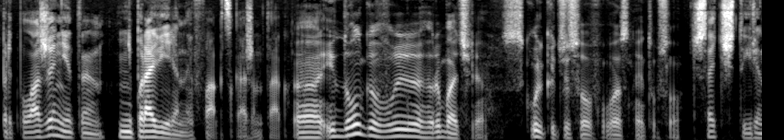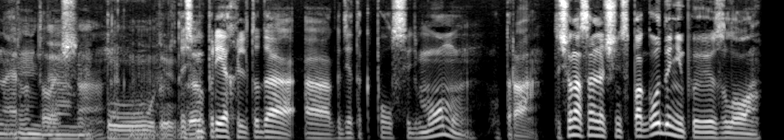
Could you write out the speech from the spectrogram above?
предположение, это непроверенный факт, скажем так. А, и долго вы рыбачили? Сколько часов у вас на это ушло? Часа четыре, наверное, да, точно. да. О, то есть, То есть да. мы приехали туда а, где-то к полседьмому утра. То есть у нас, на самом деле, очень с погодой не повезло.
